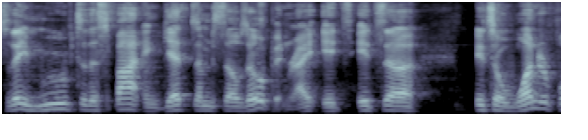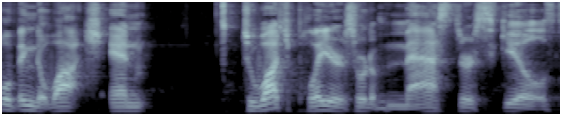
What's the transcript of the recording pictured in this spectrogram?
So they move to the spot and get themselves open, right? It's it's a it's a wonderful thing to watch. And to watch players sort of master skills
